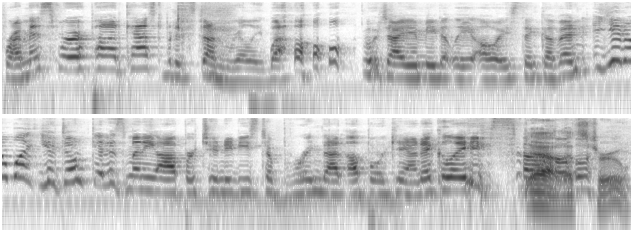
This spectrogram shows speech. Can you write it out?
premise for a podcast, but it's done really well, which I immediately always think of. And you know what? You don't get as many opportunities to bring that up organically. So Yeah, that's true.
